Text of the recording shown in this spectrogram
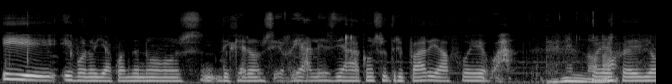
Y, y bueno, ya cuando nos dijeron si reales ya con su tripar, ya fue, ¡buah! Tremendo, Fue- ¿no? fue- yo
